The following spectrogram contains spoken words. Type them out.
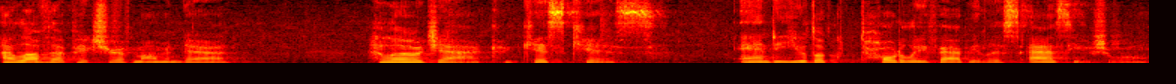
I love that picture of mom and dad. Hello, Jack. Kiss, kiss. Andy, you look totally fabulous, as usual.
